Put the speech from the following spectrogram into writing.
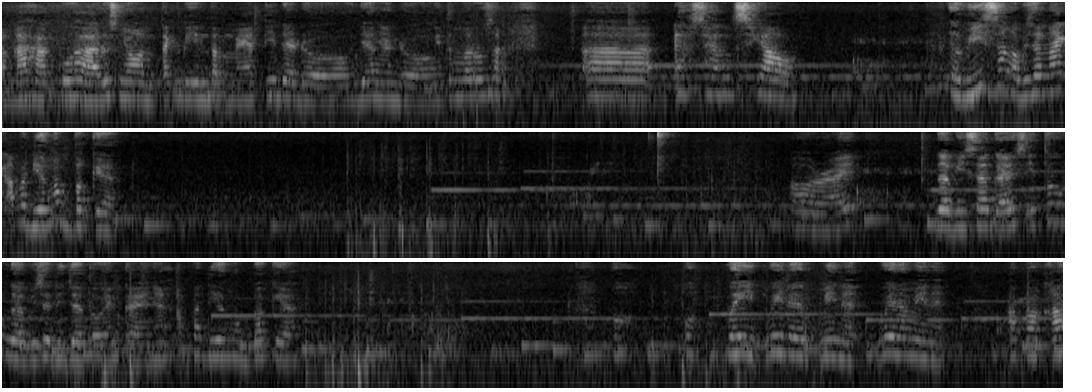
Apakah aku harus nyontek di internet? Tidak dong, jangan dong. Itu merusak eh, esensial. Nggak bisa, nggak bisa naik. Apa dia ngebug ya? Alright, nggak bisa guys. Itu nggak bisa dijatuhin kayaknya. Apa dia ngebug ya? Oh, oh, wait, wait a minute, wait a minute. Apakah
